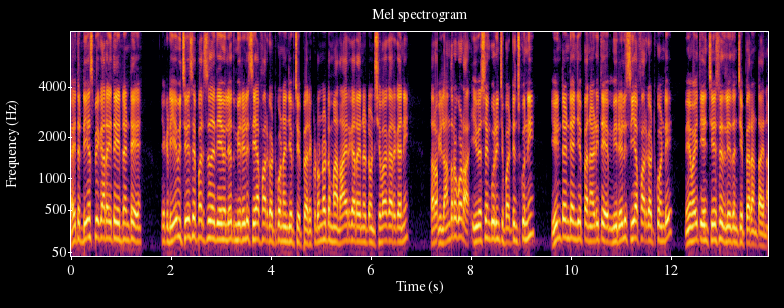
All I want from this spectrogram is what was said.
అయితే డిఎస్పీ గారు అయితే ఏంటంటే ఇక్కడ ఏమి చేసే పరిస్థితి అయితే ఏమీ లేదు. మీరు వెళ్ళి సిఎఫ్ఆర్ కట్టుకోండి అని చెప్పి చెప్పారు. ఇక్కడ ఉన్నట్టు మా లాయర్ గారు అయినటువంటి శివ గారు కానీ తర్వాత వీళ్ళందరూ కూడా ఈ విషయం గురించి పట్టించుకుని ఏంటంటే అని చెప్పి అని అడిగితే మీరు వెళ్ళి సిఎఫ్ఆర్ కట్టుకోండి. మేమైతే ఏం చేసేది లేదని చెప్పారంట ఆయన.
